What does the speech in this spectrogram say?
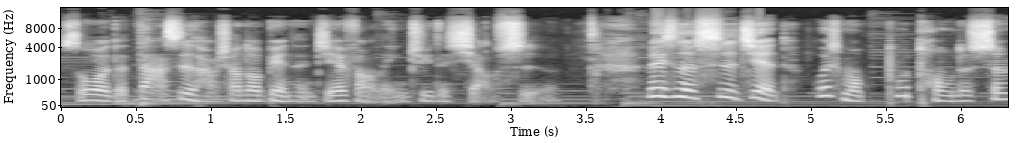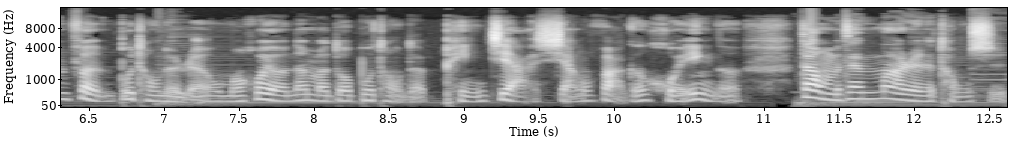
所有的大事好像都变成街坊邻居的小事了。类似的事件，为什么不同的身份、不同的人，我们会有那么多不同的评价、想法跟回应呢？但我们在骂人的同时，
